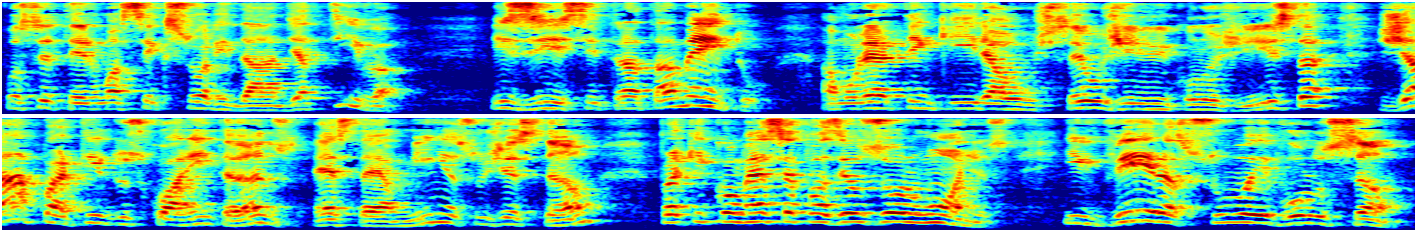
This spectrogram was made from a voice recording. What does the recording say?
você ter uma sexualidade ativa existe tratamento. A mulher tem que ir ao seu ginecologista já a partir dos 40 anos, esta é a minha sugestão, para que comece a fazer os hormônios e ver a sua evolução,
